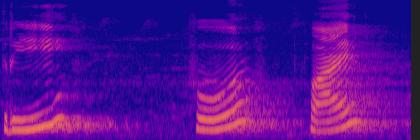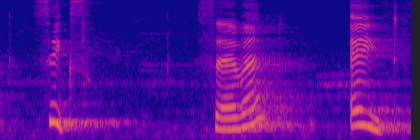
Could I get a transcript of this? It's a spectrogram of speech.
Three. Four. Five. Six. Seven. Eight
